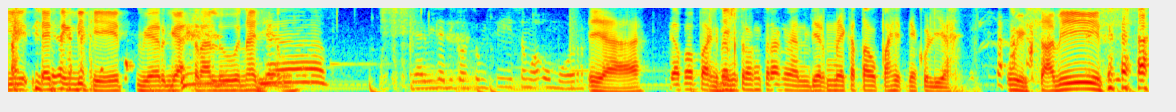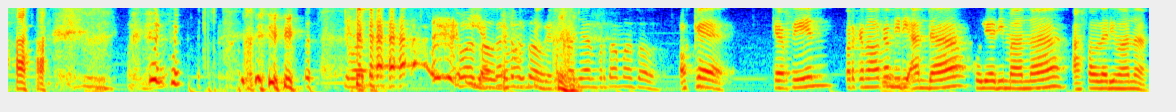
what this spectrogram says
di setting dikit biar nggak terlalu najam. Ya, Biar bisa dikonsumsi semua umur. Iya. gak apa-apa. Kita harus terang-terangan biar mereka tahu pahitnya kuliah. Wih, habis. Coba coba Iya, Sol, kan coba betul Sol. Pertanyaan pertama Sol. Oke, Kevin, perkenalkan diri Anda, kuliah di mana, asal dari mana?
